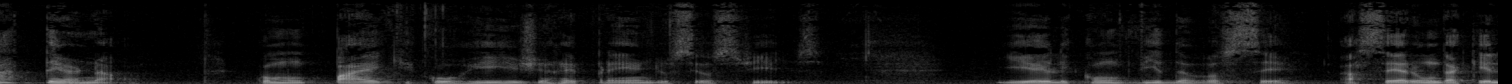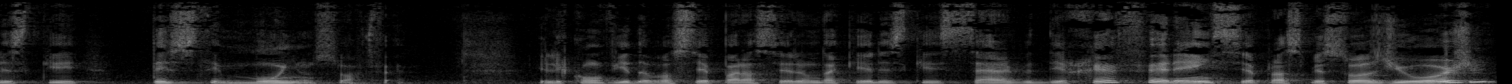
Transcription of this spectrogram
paternal, como um pai que corrige e repreende os seus filhos. E ele convida você a ser um daqueles que testemunham sua fé. Ele convida você para ser um daqueles que serve de referência para as pessoas de hoje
